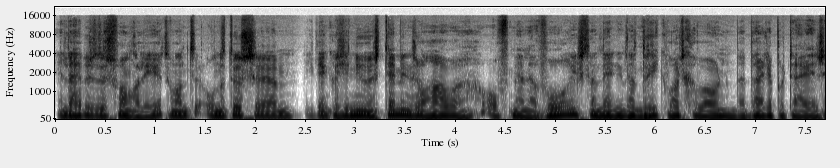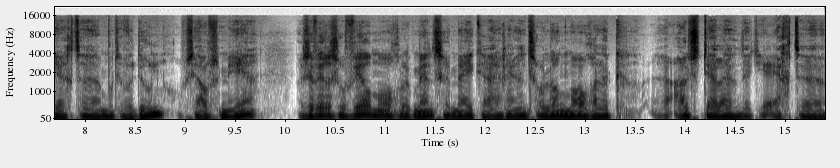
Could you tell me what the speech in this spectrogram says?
En daar hebben ze dus van geleerd. Want ondertussen, ik denk als je nu een stemming zal houden of men ervoor is, dan denk ik dat driekwart gewoon bij beide partijen zegt, uh, moeten we doen, of zelfs meer. Maar ze willen zoveel mogelijk mensen meekrijgen en het zo lang mogelijk uh, uitstellen dat je echt uh,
